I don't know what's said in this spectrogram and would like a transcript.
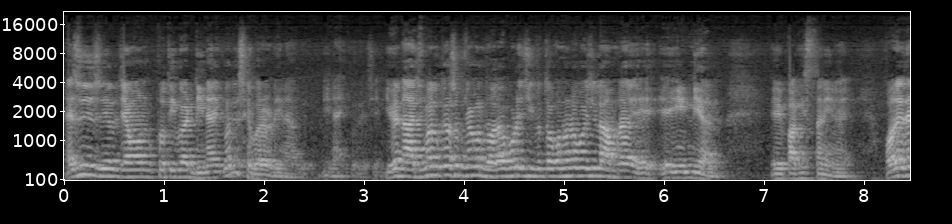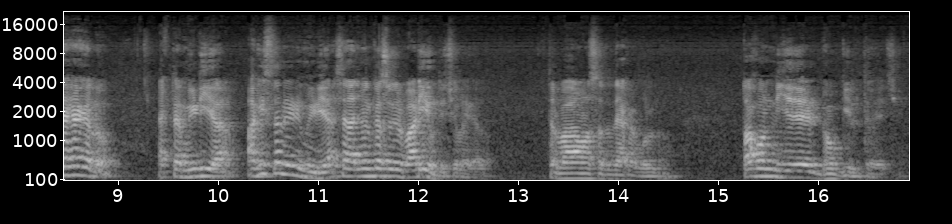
অ্যাজ ইউজুয়াল যেমন প্রতিবার ডিনাই করে, সেবারও ডিনাই ডিনাই করেছে। ইভেন আজমাল কাসব যখন ধরা পড়েছিল, তখন ওরা বলেছিল, আমরা ইন্ডিয়ান এ পাকিস্তানি নয়। পরে দেখা গেল, একটা মিডিয়া পাকিস্তানের মিডিয়া সে আজমাল কাসবের বাড়ি অবধি চলে গেল। তার বাবা মার সাথে দেখা করল। তখন নিজেদের ঢোক গিলতে হয়েছে।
